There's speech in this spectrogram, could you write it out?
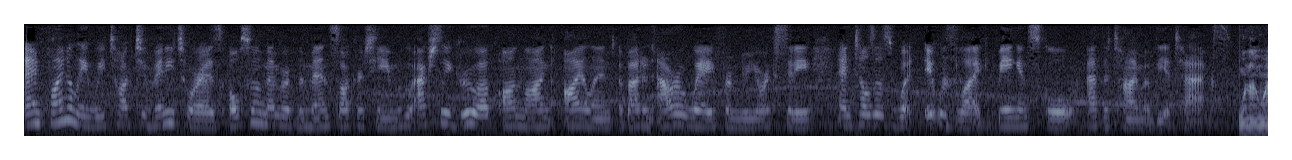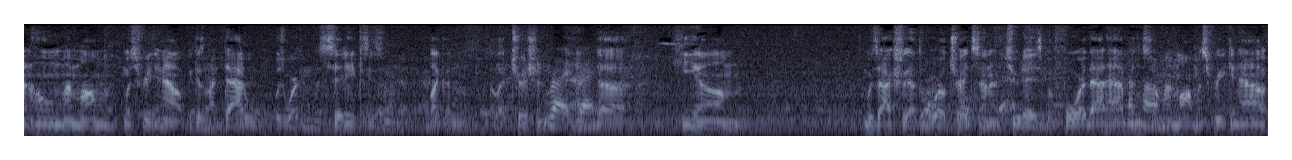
And finally, we talked to Vinny Torres, also a member of the men's soccer team, who actually grew up on Long Island, about an hour away from New York City, and tells us what it was like being in school at the time of the attacks. When I went home, my mom was freaking out because my dad was working in the city because he's an, like an electrician, right, and right. Uh, he um, was actually at the World Trade Center two days before that happened. Uh -huh. So my mom was freaking out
